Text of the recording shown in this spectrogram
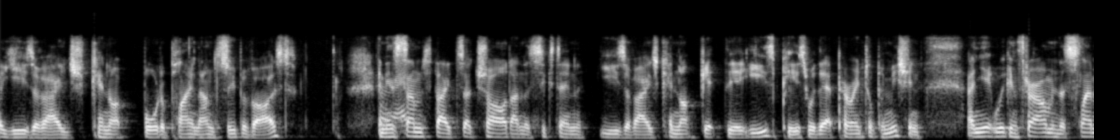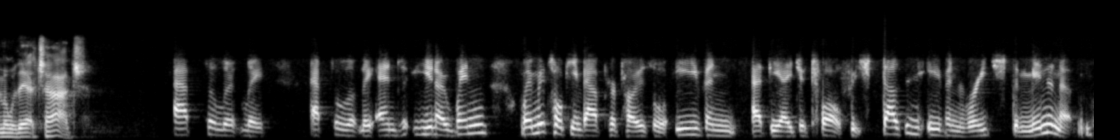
years of age cannot board a plane unsupervised. And in some states, a child under 16 years of age cannot get their ears pierced without parental permission. And yet we can throw them in the slammer without charge. Absolutely. Absolutely. And, you know, when, when we're talking about proposal, even at the age of 12, which doesn't even reach the minimum,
